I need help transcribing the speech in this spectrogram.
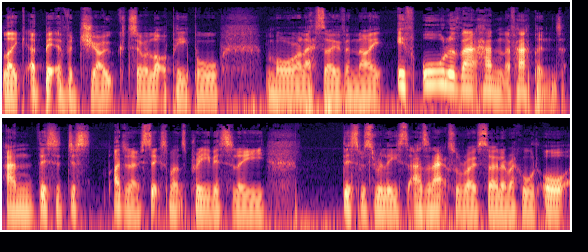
like a bit of a joke to a lot of people, more or less overnight. If all of that hadn't have happened, and this had just I don't know six months previously. This was released as an Axl Rose solo record, or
